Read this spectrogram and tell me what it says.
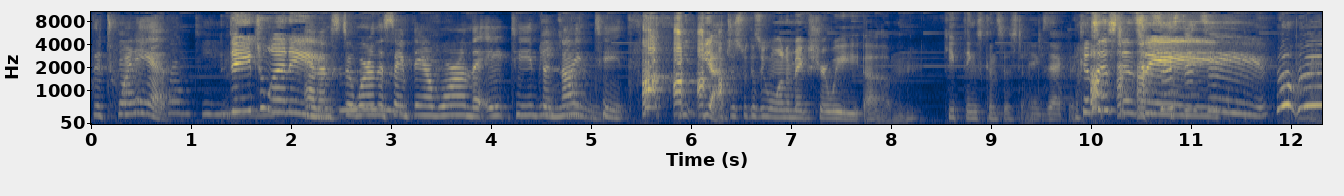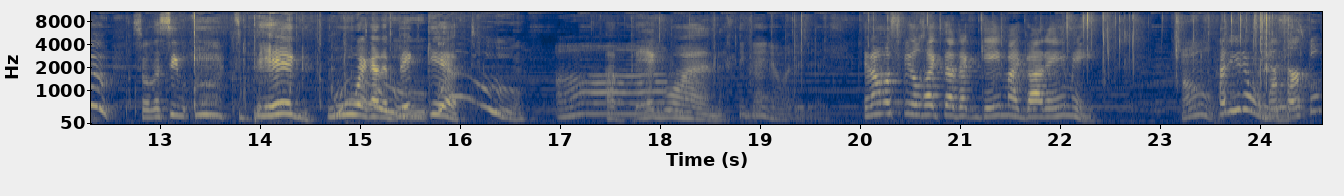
the 20th. Day 20. And I'm still wearing the same thing I wore on the 18th and 19th. yeah, just because we want to make sure we um, keep things consistent. Exactly. Consistency. Woohoo! So let's see. it's big. Ooh, I got a big gift. Ooh. Oh, A big one. I think I know what it is. It almost feels like that, that game I got Amy. Oh. How do you know what More it is? Farkle?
